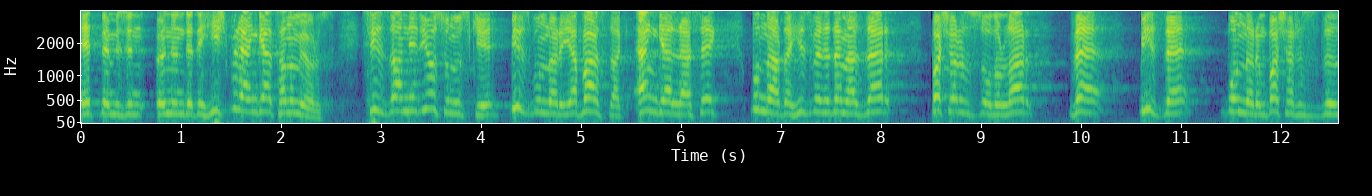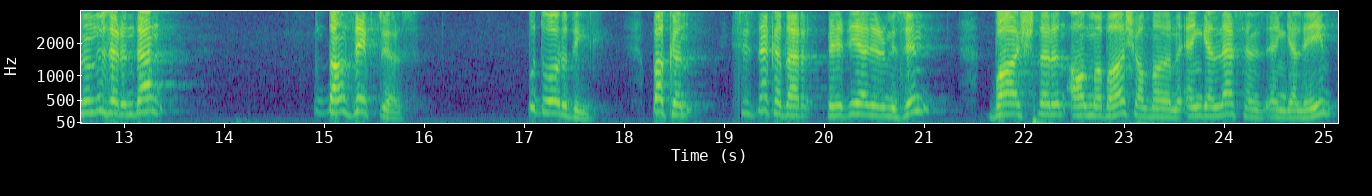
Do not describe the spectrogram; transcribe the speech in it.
etmemizin önünde de hiçbir engel tanımıyoruz. Siz zannediyorsunuz ki biz bunları yaparsak, engellersek bunlar da hizmet edemezler, başarısız olurlar ve biz de bunların başarısızlığının üzerinden bundan zevk duyarız. Bu doğru değil. Bakın siz ne kadar belediyelerimizin bağışların alma bağış almalarını engellerseniz engelleyin.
